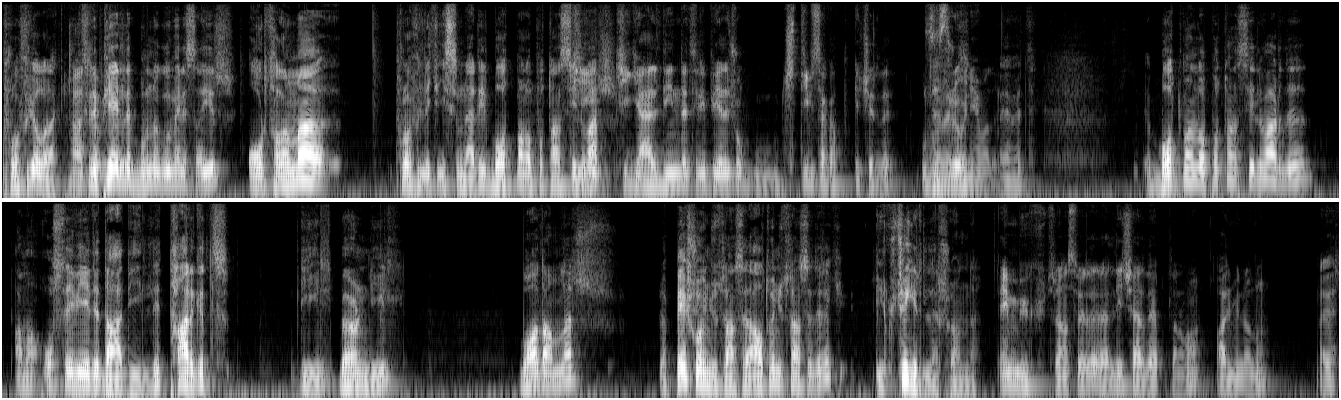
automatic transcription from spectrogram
Profil olarak. Ha, Trippier ile Bruno Gomes ayır. Ortalama profildeki isimler değil. Botman o potansiyeli Ki, var. ki geldiğinde Trippier'de çok ciddi bir sakatlık geçirdi. Uzun Evet. süre oynayamadı. Evet. Botman'ın o potansiyeli vardı ama o seviyede daha değildi. Target değil, Burn değil. Bu adamlar 5 oyuncu transfer, 6 oyuncu transfer ederek ilk 3'e girdiler şu anda. En büyük transferi de herhalde içeride yaptılar ama Almiron'u. Evet.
